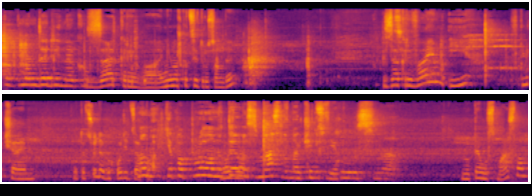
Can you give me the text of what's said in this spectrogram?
как мандарина. как- Закрываем. Немножко цитрусом, да? Закрываем и включаем. Вот отсюда выходит запах. Мама, я попробовала нутеллу с маслом, это невкусно. Нутеллу с маслом?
